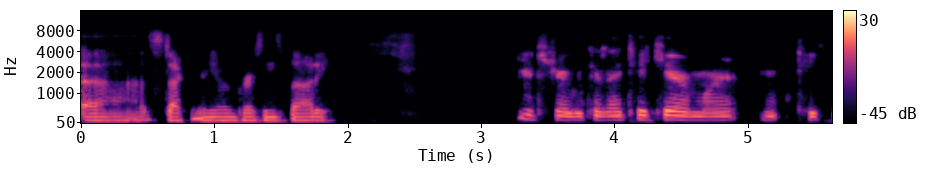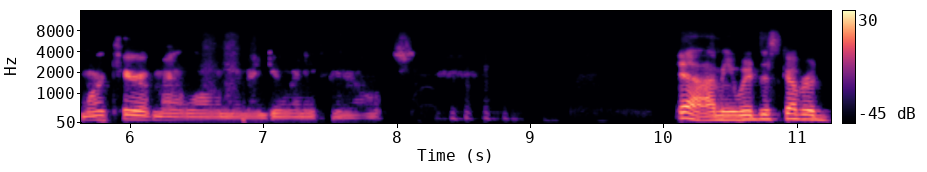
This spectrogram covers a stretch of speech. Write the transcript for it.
uh stuck in a young person's body. It's true because I take care of more take more care of my lawn than I do anything else. Yeah, I mean, we've discovered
